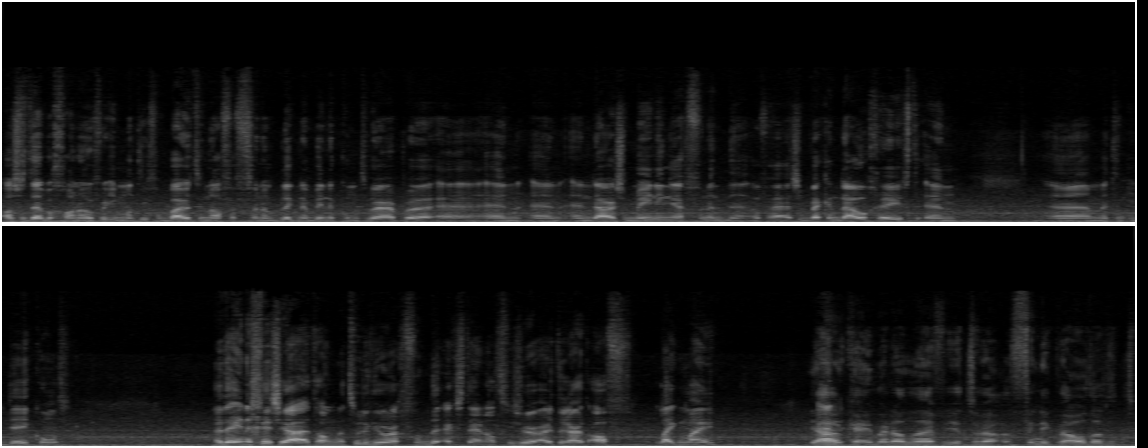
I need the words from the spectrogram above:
als we het hebben gewoon over iemand die van buitenaf even een blik naar binnen komt werpen en, en, en daar zijn mening even, een, of hè, zijn bek en douw geeft en eh, met een idee komt. Het enige is, ja, het hangt natuurlijk heel erg van de externe adviseur uiteraard af, lijkt mij. Ja, oké, maar dan vind je- vind ik wel dat het.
